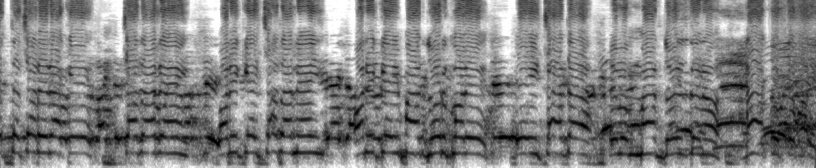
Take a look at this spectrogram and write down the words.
অত্যাচারে রাখে চাঁদা নেয় অনেকেই চাঁদা নেয়, অনেকেই মারধর করে। এই চাঁদা এবং মারধর যেন না করতে পারে।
